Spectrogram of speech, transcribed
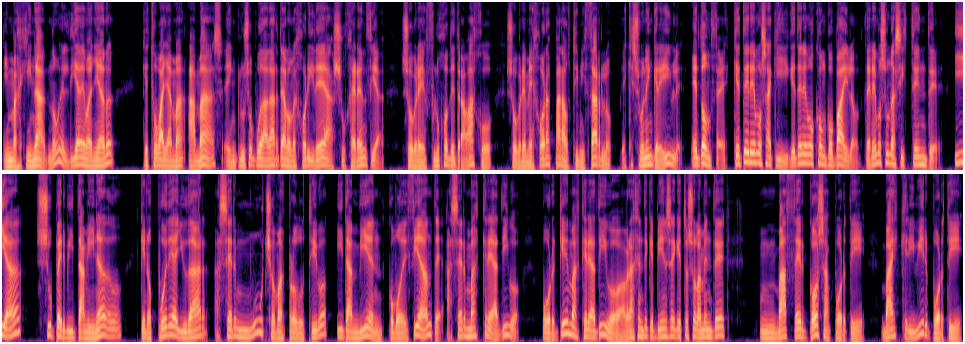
Imaginad, ¿no? El día de mañana que esto vaya a más e incluso pueda darte a lo mejor ideas, sugerencias sobre flujos de trabajo, sobre mejoras para optimizarlo. Es que suena increíble. Entonces, ¿qué tenemos aquí? ¿Qué tenemos con Copilot? Tenemos un asistente IA supervitaminado que nos puede ayudar a ser mucho más productivos y también, como decía antes, a ser más creativos. ¿Por qué más creativo? Habrá gente que piense que esto solamente mm, va a hacer cosas por ti, va a escribir por ti,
